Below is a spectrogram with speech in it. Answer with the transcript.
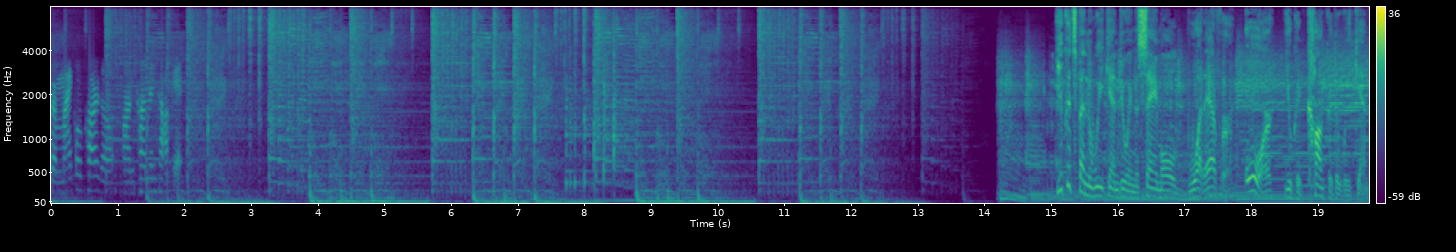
from Michael Cargill on Come and Talk It. You could spend the weekend doing the same old whatever, or you could conquer the weekend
